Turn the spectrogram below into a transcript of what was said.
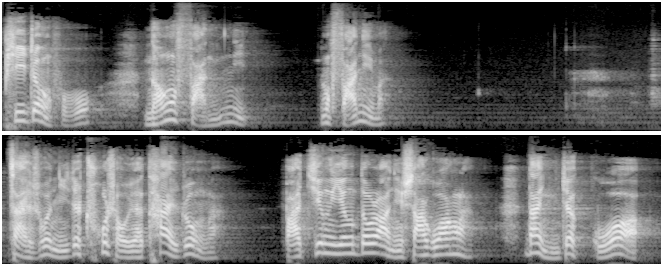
批政府能反你，能反你吗？再说你这出手也太重了，把精英都让你杀光了，那你这国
